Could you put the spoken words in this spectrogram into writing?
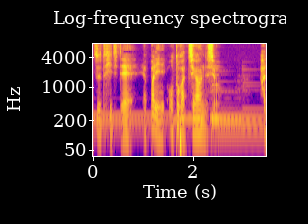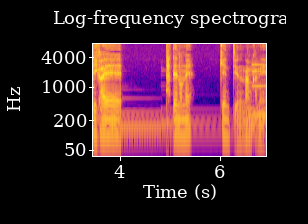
ずっと弾いてて、やっぱり音が違うんですよ。張り替えたてのね、弦っていうのなんかね、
